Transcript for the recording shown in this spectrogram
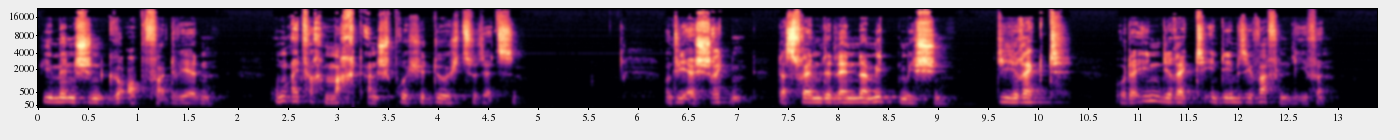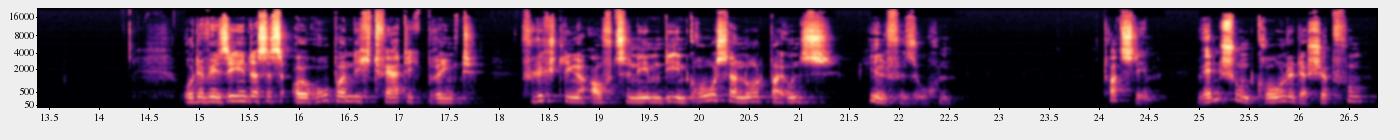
wie Menschen geopfert werden, um einfach Machtansprüche durchzusetzen. Und wie erschreckend, dass fremde Länder mitmischen, direkt oder indirekt, indem sie Waffen liefern. Oder wir sehen, dass es Europa nicht fertig bringt, Flüchtlinge aufzunehmen, die in großer Not bei uns Hilfe suchen. Trotzdem, wenn schon Krone der Schöpfung,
